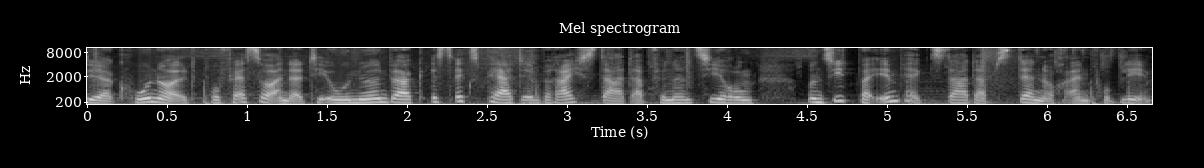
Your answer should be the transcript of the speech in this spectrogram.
Dirk Honold, Professor an der TU Nürnberg, ist Experte im Bereich Startup-Finanzierung und sieht bei Impact-Startups dennoch ein Problem.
